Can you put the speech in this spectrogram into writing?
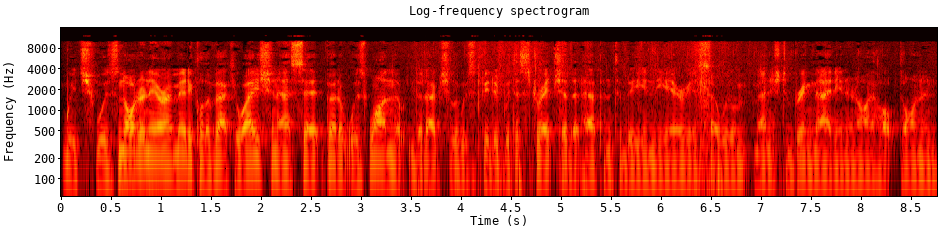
which was not an aeromedical evacuation asset, but it was one that, that actually was fitted with a stretcher that happened to be in the area. So we managed to bring that in, and I hopped on and,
